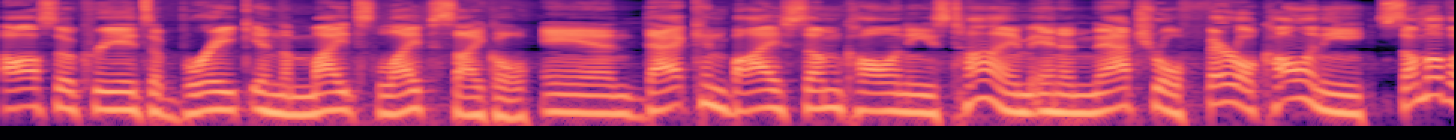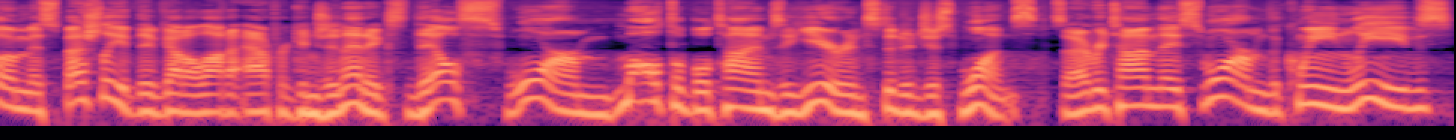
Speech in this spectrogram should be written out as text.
also creates a break in the mite's life cycle, and that can buy some colonies time. In a natural feral colony, some of them, especially if they've got a lot of African genetics, they'll swarm multiple times a year instead of just once. So every time they swarm, the queen leaves.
